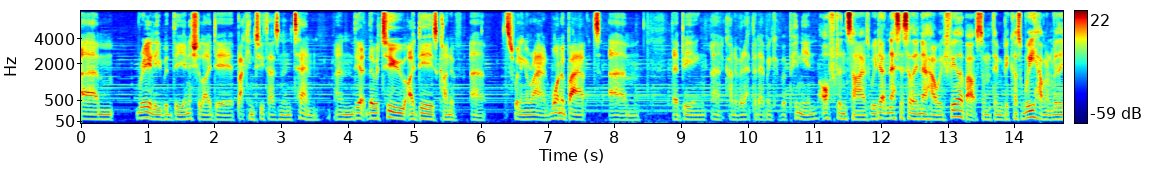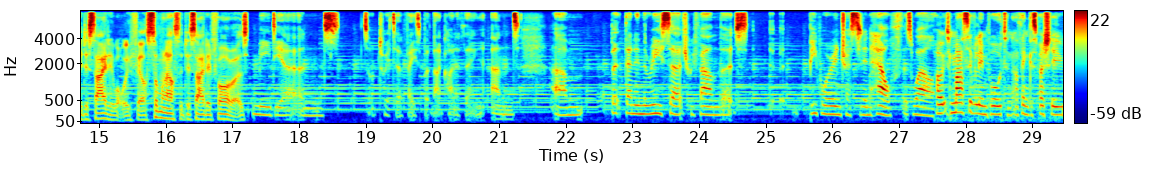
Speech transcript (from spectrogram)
um, really with the initial idea back in 2010, and the, there were two ideas kind of uh, swilling around. One about um, there being a, kind of an epidemic of opinion. Oftentimes, we don't necessarily know how we feel about something because we haven't really decided what we feel. Someone else has decided for us. Media and sort of Twitter, Facebook, that kind of thing. And um, but then in the research, we found that people were interested in health as well. Oh, it's massively important. I think, especially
